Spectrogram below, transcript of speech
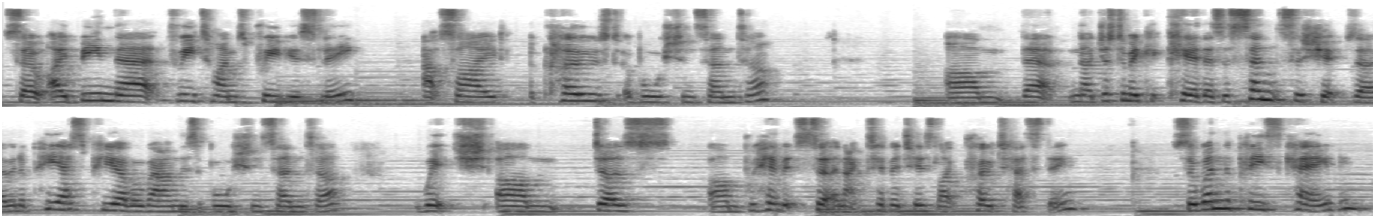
So I'd been there three times previously outside a closed abortion centre um, now, just to make it clear, there's a censorship zone, a PSPO around this abortion centre, which um, does um, prohibit certain activities like protesting. So when the police came,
